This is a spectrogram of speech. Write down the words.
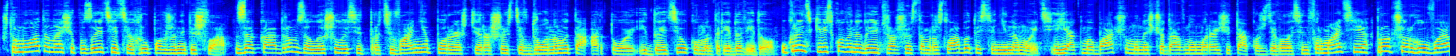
Штурмувати наші позиції ця група вже не пішла. За кадром залишилось відпрацювання по решті рашистів дронами та артою. Йдеться у коментарі до відео. Українські військові не дають рашистам розслабитися ні на мить. І, Як ми бачимо, нещодавно у мережі також з'явилася інформація про чергове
